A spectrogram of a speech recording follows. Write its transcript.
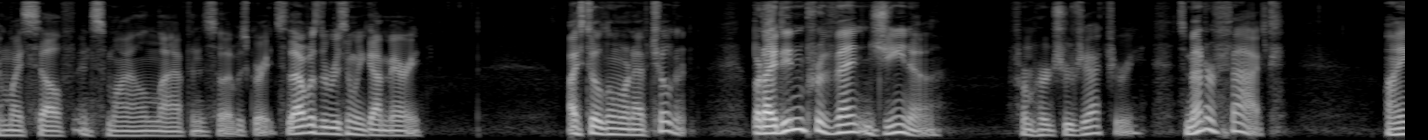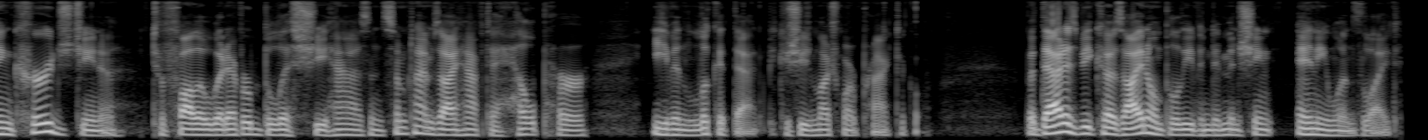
and myself and smile and laugh. And so that was great. So that was the reason we got married. I still don't want to have children. But I didn't prevent Gina from her trajectory. As a matter of fact, I encourage Gina to follow whatever bliss she has. And sometimes I have to help her even look at that because she's much more practical. But that is because I don't believe in diminishing anyone's light.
